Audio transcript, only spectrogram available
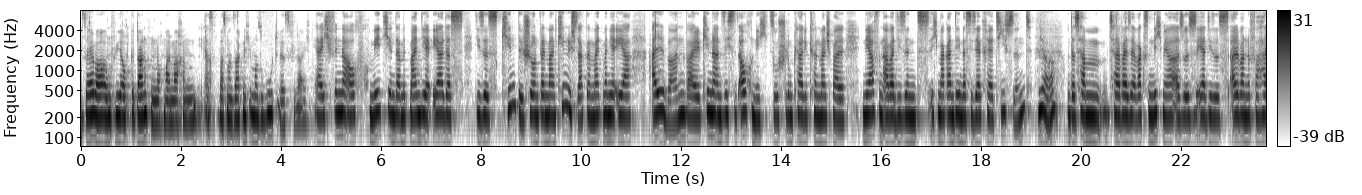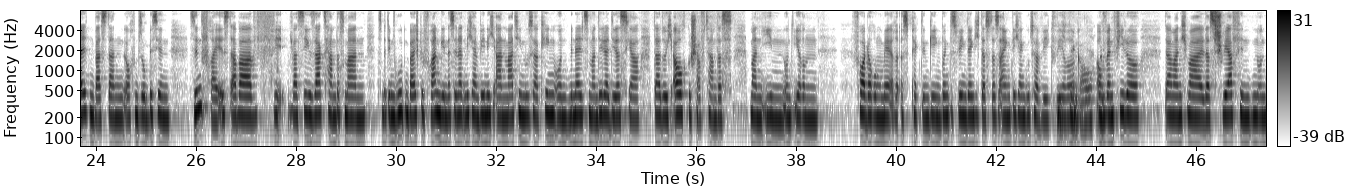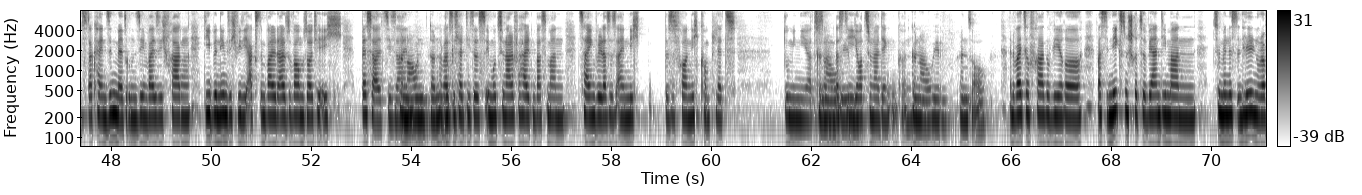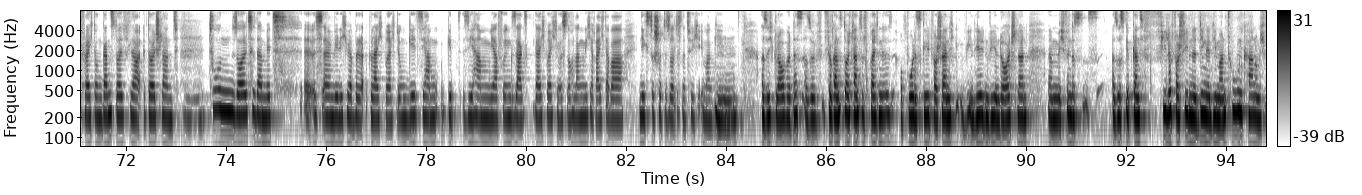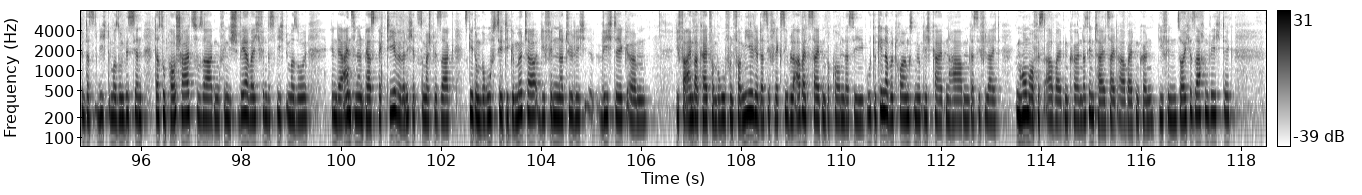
selber irgendwie auch Gedanken nochmal machen, ja. dass, was man sagt, nicht immer so gut ist vielleicht. Ja, ich finde auch Mädchen, damit meinen die ja eher das, dieses Kindische. Und wenn man kindisch sagt, dann meint man ja eher albern, weil Kinder an sich sind auch nicht so schlimm. Klar, die können manchmal nerven, aber die sind, ich mag an denen, dass sie sehr kreativ sind. Ja. Und das haben teilweise Erwachsene nicht mehr. Also es ist eher dieses alberne Verhalten, was dann auch so ein bisschen sinnfrei ist. Aber wie, was Sie gesagt haben, dass man das mit dem guten Beispiel vorangehen, das erinnert mich ein wenig an Martin Luther King und Nelson Mandela, die das ja dadurch auch geschafft haben, dass man ihnen und ihren Forderungen mehr Respekt entgegenbringt. Deswegen denke ich, dass das eigentlich ein guter Weg wäre. Ich denke auch. Auch wenn viele da manchmal das schwer finden und da keinen Sinn mehr drin sehen, weil sie sich fragen, die benehmen sich wie die Axt im Wald, also warum sollte ich besser als sie sein. Genau, und dann Aber es ist halt dieses emotionale Verhalten, was man zeigen will, dass es einen nicht, dass es Frauen nicht komplett dominiert, genau, sondern dass eben. die rational denken können. Genau, eben, ganz auch. Eine weitere Frage wäre, was die nächsten Schritte wären, die man zumindest in Hilden oder vielleicht auch in ganz Deutschland mhm. tun sollte, damit es ein wenig mehr Gleichberechtigung geht. Sie haben, gibt, Sie haben ja vorhin gesagt, Gleichberechtigung ist noch lange nicht erreicht, aber nächste Schritte sollte es natürlich immer geben. Mhm. Also ich glaube, dass also für ganz Deutschland zu sprechen ist, obwohl es gilt wahrscheinlich wie in Hilden wie in Deutschland. Ähm, ich finde, es also es gibt ganz viele verschiedene Dinge, die man tun kann. Und ich finde, das liegt immer so ein bisschen, das so pauschal zu sagen, finde ich schwer, weil ich finde, es liegt immer so in der einzelnen Perspektive. Wenn ich jetzt zum Beispiel sage, es geht um berufstätige Mütter, die finden natürlich wichtig ähm, die Vereinbarkeit von Beruf und Familie, dass sie flexible Arbeitszeiten bekommen, dass sie gute Kinderbetreuungsmöglichkeiten haben, dass sie vielleicht im Homeoffice arbeiten können, dass sie in Teilzeit arbeiten können. Die finden solche Sachen wichtig.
